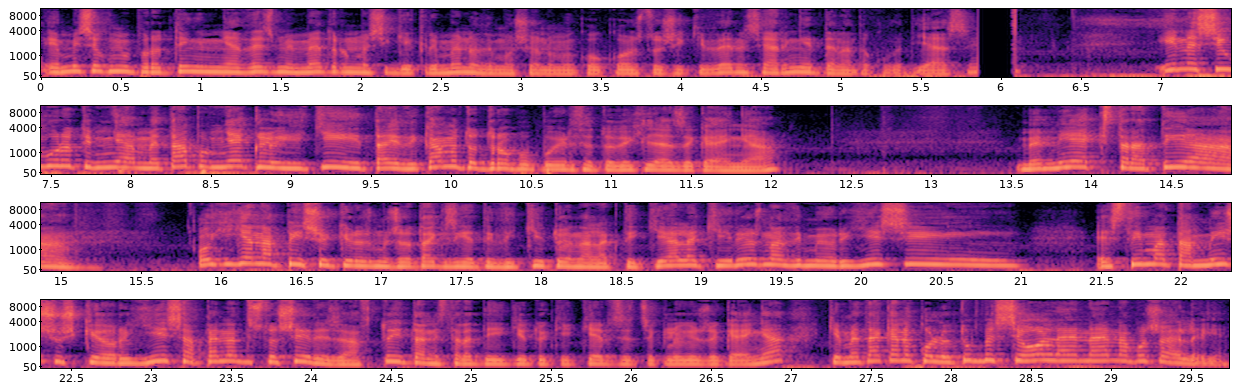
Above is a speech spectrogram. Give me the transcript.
Εμείς έχουμε προτείνει μια δέσμη μέτρων με συγκεκριμένο δημοσιονομικό κόστος. Η κυβέρνηση αρνείται να τα κουβεντιάσει. Είναι σίγουρο ότι μια, μετά από μια εκλογική, τα ειδικά με τον τρόπο που ήρθε το 2019, με μια εκστρατεία όχι για να πείσει ο κύριος Μητσοτάκης για τη δική του εναλλακτική, αλλά κυρίως να δημιουργήσει αισθήματα μίσους και οργής απέναντι στο ΣΥΡΙΖΑ. Αυτό ήταν η στρατηγική του και κέρδισε τις εκλογές 19 και μετά έκανε κολοτούμπες σε όλα ένα-ένα όσα έλεγε.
